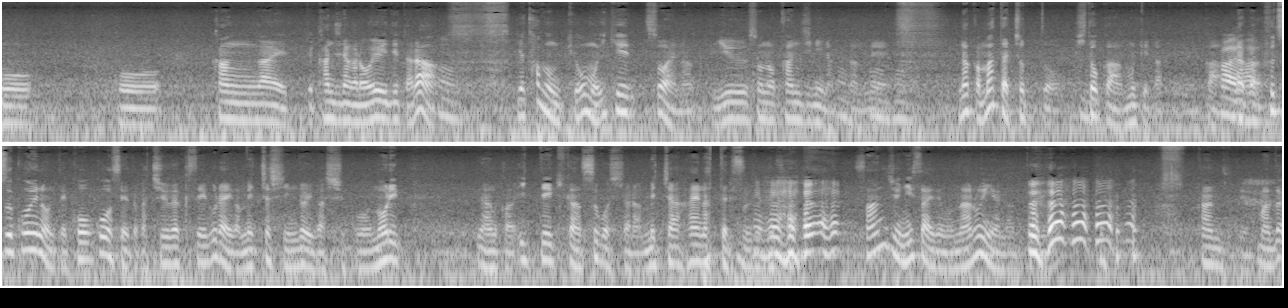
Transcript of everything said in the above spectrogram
をこう考えて感じながら泳いでたら、いや多分今日もいけそうやなっていうその感じになったんで、なんかまたちょっと一皮むけたというか、はいはい。なんか普通こういうのって高校生とか中学生ぐらいがめっちゃしんどい合宿を乗りなんか一定期間過ごしたらめっちゃ早なったりするけど 32歳でもなるんやなっていう 感じで、まあ、だ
